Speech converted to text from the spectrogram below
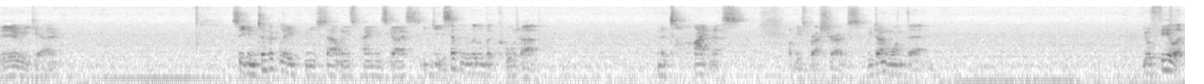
There we go. So you can typically, when you start of these paintings, guys, you get yourself a little bit caught up in the tightness of these brush strokes. We don't want that. You'll feel it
